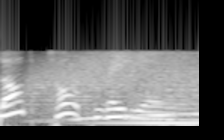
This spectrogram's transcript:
Blog Talk Radio.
